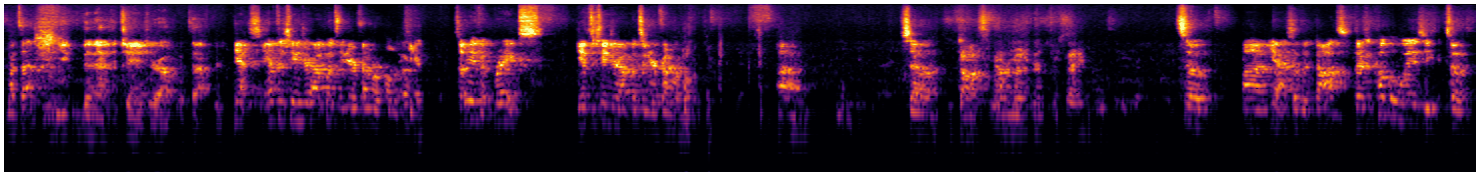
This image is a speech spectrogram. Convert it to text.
what's that? You then have to change your outputs after. Yes, you have to change your outputs in your ephemeral public key. So if it breaks, you have to change your outputs in your ephemeral public key. Um, so DOS countermeasures, you're saying? So uh, yeah, so the DOS. There's a couple ways. You, so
